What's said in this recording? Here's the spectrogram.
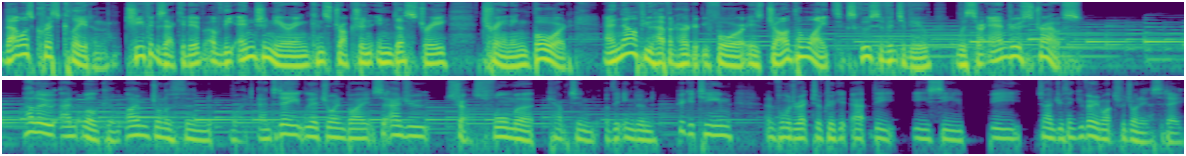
That was Chris Claydon, Chief Executive of the Engineering Construction Industry Training Board. And now, if you haven't heard it before, is Jonathan White's exclusive interview with Sir Andrew Strauss. Hello and welcome. I'm Jonathan White, and today we are joined by Sir Andrew Strauss, former captain of the England cricket team and former director of cricket at the ECB. Sir Andrew, thank you very much for joining us today.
